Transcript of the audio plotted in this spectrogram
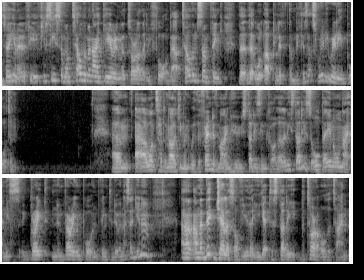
so you know if you if you see someone, tell them an idea in the Torah that you've thought about. Tell them something that that will uplift them because that's really really important. Um, I once had an argument with a friend of mine who studies in Kollel, and he studies all day and all night, and it's a great and very important thing to do. And I said, you know, uh, I'm a bit jealous of you that you get to study the Torah all the time.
